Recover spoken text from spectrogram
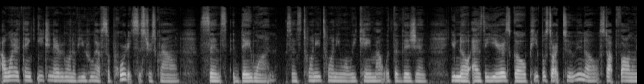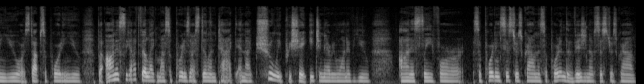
I want to thank each and every one of you who have supported Sisters Crown since day one, since 2020 when we came out with the vision. You know, as the years go, people start to, you know, stop following you or stop supporting you. But honestly, I feel like my supporters are still intact, and I truly appreciate each and every one of you honestly for supporting Sisters Crown and supporting the vision of Sisters Crown.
